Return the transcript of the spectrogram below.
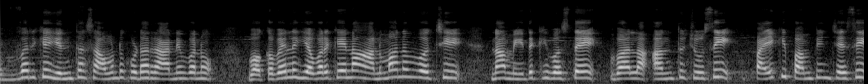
ఎవ్వరికి ఎంత సౌండ్ కూడా రానివ్వను. ఒకవేళ ఎవరికైనా అనుమానం వచ్చి నా మీదకి వస్తే వాళ్ళ అంతు చూసి పైకి పంపించేసి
